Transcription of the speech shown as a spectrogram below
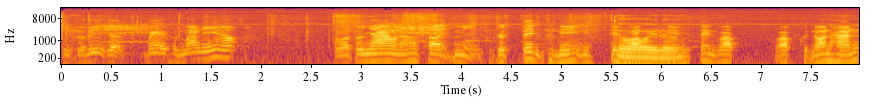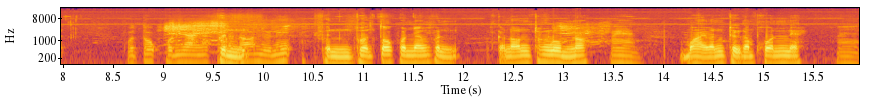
นี่ตัวนี้ก็แบะผลมานี้เนาะแต่ว่าตัวยาวนะเขาใส่นี่ก็เต้นขึ้นนี้นี่เต้นวับขึ้นนี่เต้นวับ วับขึ้นนอนหันฝนตกฝนยังเพิ่นนอนอยู่นี่เพิ่นพนโตกพนหยังเพิ่นก็นอนทั้งลมเนาะแม่นบ่ให้มันถึกน้ำพลเด้แม่น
